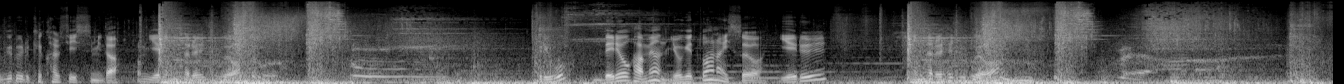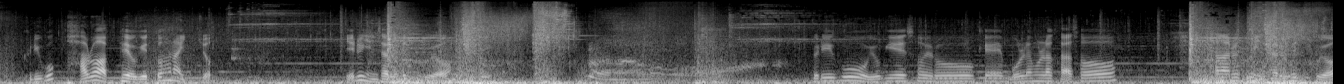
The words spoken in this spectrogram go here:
여기로 이렇게 갈 수 있습니다. 그럼 얘를 인사를 해주고요. 그리고 내려가면 여기에 또 하나 있어요. 얘를 인사를 해주고요. 그리고 바로 앞에 여기 또 하나 있죠. 얘를 인사를 해주고요. 그리고 여기에서 이렇게 몰래 몰래 가서 하나를 또 인사를 해주고요.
